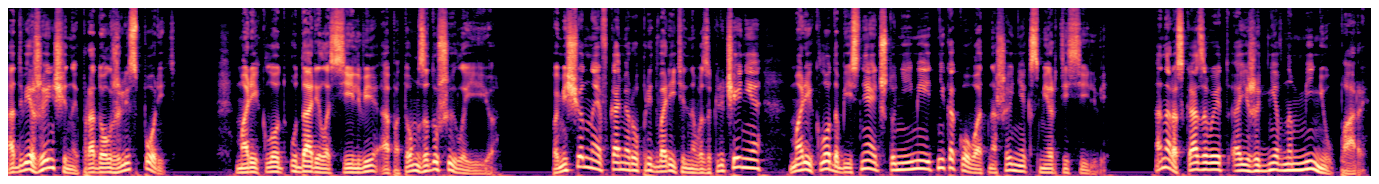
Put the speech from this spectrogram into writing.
а две женщины продолжили спорить. Мари Клод ударила Сильви, а потом задушила ее. Помещенная в камеру предварительного заключения, Мари Клод объясняет, что не имеет никакого отношения к смерти Сильви. Она рассказывает о ежедневном меню пары.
